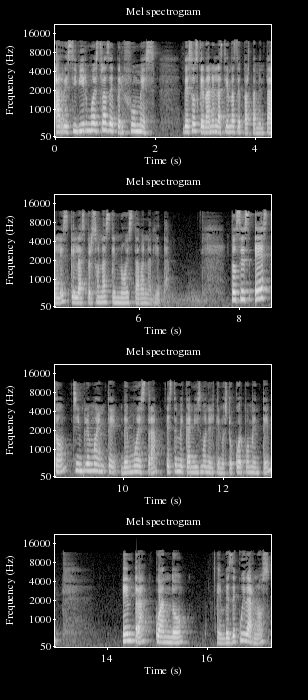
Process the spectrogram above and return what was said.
a recibir muestras de perfumes de esos que dan en las tiendas departamentales que las personas que no estaban a dieta. Entonces, esto simplemente demuestra este mecanismo en el que nuestro cuerpo-mente entra cuando, en vez de cuidarnos,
